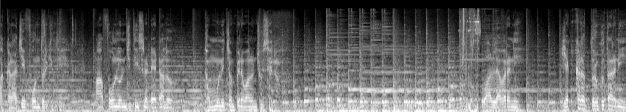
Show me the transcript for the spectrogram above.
అక్కడ అజయ్ ఫోన్ దొరికింది. ఆ ఫోన్లో నుంచి తీసిన డేటాలో తమ్ముని చంపిన వాళ్ళని చూశాను. వాళ్ళెవరని ఎక్కడ దొరుకుతారని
